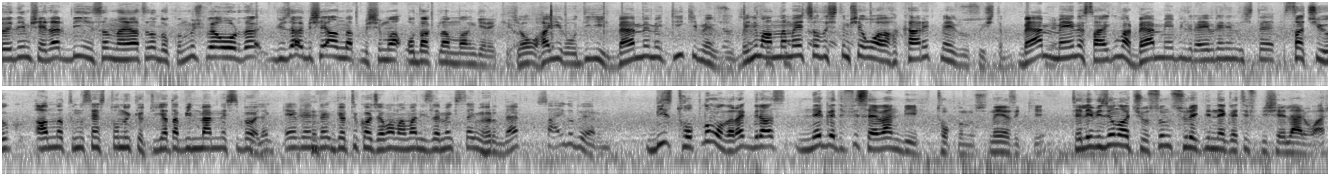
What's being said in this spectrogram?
söylediğim şeyler bir insanın hayatına dokunmuş ve orada güzel bir şey anlatmışıma odaklanman gerekiyor. Ya hayır o değil. Beğenmemek değil ki mevzu. Benim anlamaya çalıştığım şey o hakaret mevzusu işte. Beğenmeyene saygı var. Beğenmeyebilir. Evrenin işte saçı yok, anlatımı, ses tonu kötü ya da bilmem nesi böyle. Evrende götü kocaman aman izlemek istemiyorum der. Saygı duyarım. Biz toplum olarak biraz negatifi seven bir toplumuz ne yazık ki. Televizyonu açıyorsun sürekli negatif bir şeyler var.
